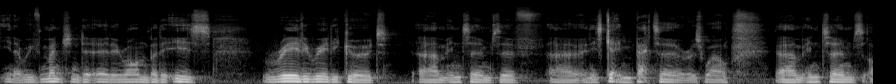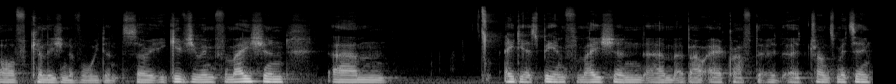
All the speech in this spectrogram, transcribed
you know, we've mentioned it earlier on, but it is really, really good um, in terms of, uh, and it's getting better as well um, in terms of collision avoidance. So it gives you information. Um, ADSB information um, about aircraft that are, are transmitting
